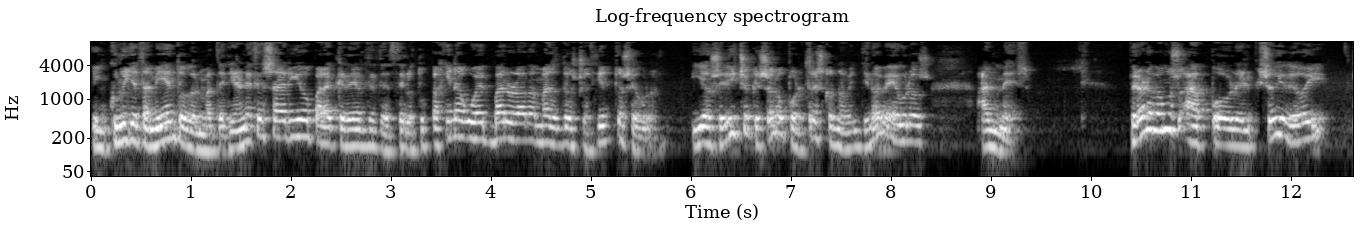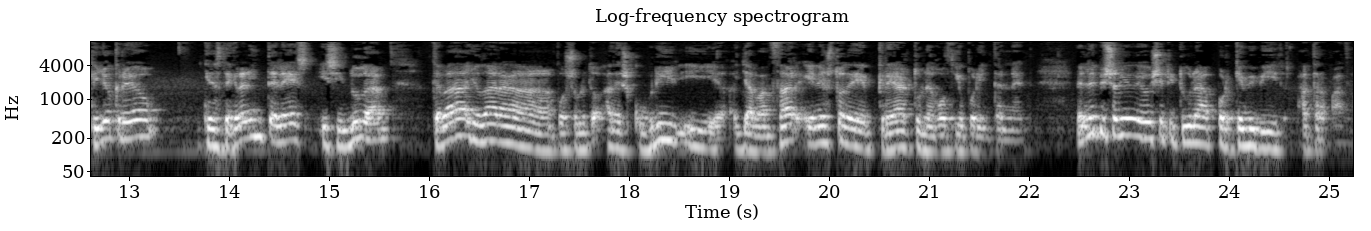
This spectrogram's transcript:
Incluye también todo el material necesario para crear desde cero tu página web valorada más de 800 euros. Y ya os he dicho que solo por 3,99 euros al mes. Pero ahora vamos a por el episodio de hoy que yo creo que es de gran interés y sin duda te va a ayudar a, pues sobre todo, a descubrir y, avanzar en esto de crear tu negocio por Internet. El episodio de hoy se titula ¿Por qué vivir atrapado?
